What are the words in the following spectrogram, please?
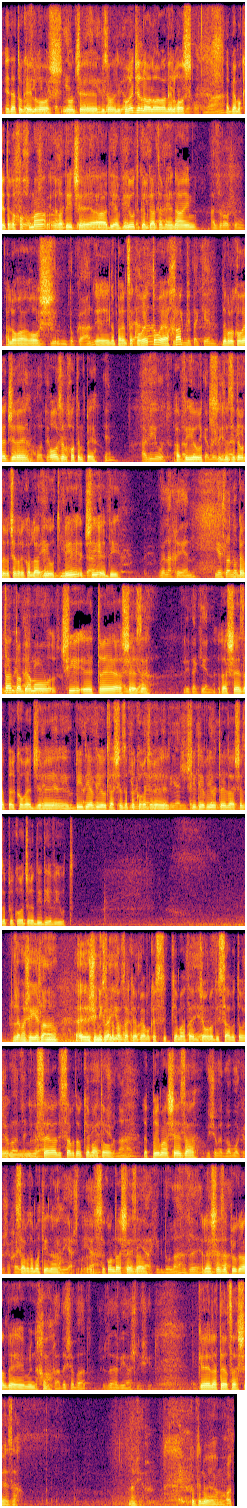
E dato che il Rosh non c'è bisogno di correggerlo, allora nel Rosh abbiamo Keter Chokhmah, radice A di Aviut, Galgalta Ve'enaim. Allora Rosh è in apparenza corretto e Achap devono correggere Ozen Chotem Pe. Aviut, il desiderio di ricevere con l'Aviut B, C e D. E pertanto abbiamo C, tre ascese l'ascesa per correggere B di Aviut, l'ascesa per correggere C di Aviut e l'ascesa per correggere D di Aviut. Questa è la cosa che abbiamo che si chiamata il giorno di sabato. La sera di sabato chiamato la prima ascesa, sabato mattina, la seconda ascesa, l'ascesa più grande è Mincha כן, התרצה השזע. נמשיך. קונטינואר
